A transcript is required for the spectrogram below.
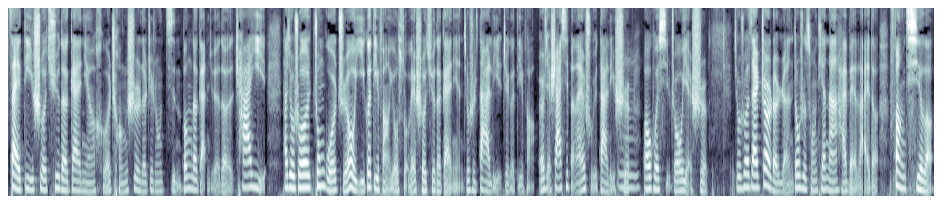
在地社区的概念和城市的这种紧绷的感觉的差异。他就说中国只有一个地方有所谓社区的概念，就是大理这个地方，而且沙溪本来也属于大理市，嗯包括喜洲也是。就是说，在这儿的人都是从天南海北来的，放弃了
